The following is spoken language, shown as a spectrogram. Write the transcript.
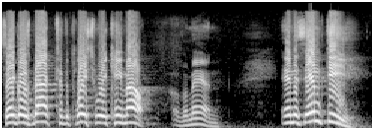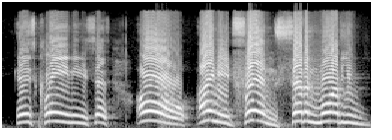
So he goes back to the place where he came out of a man. And it's empty. And it's clean. And he says, Oh, I need friends. Seven more of you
